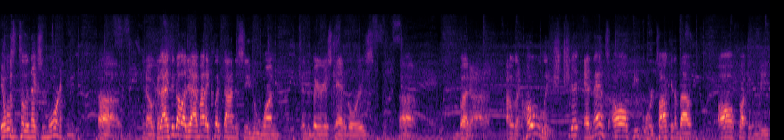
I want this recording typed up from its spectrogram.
It wasn't until the next morning, uh, you know, because I think all I did, I might have clicked on to see who won in the various categories, uh, but uh, I was like, holy shit! And that's all people were talking about all fucking week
